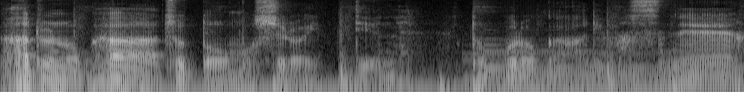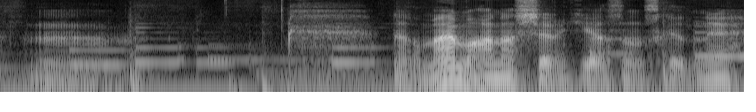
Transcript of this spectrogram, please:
あるのがちょっと面白いっていうねところがありますね。うんなんか前も話したような気がするんですけどね、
